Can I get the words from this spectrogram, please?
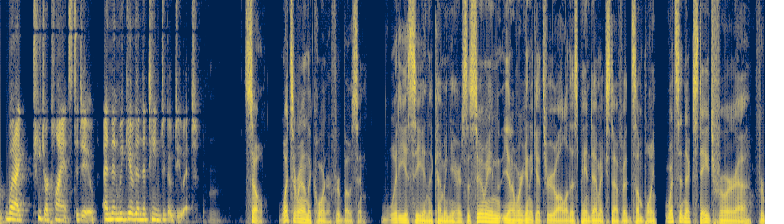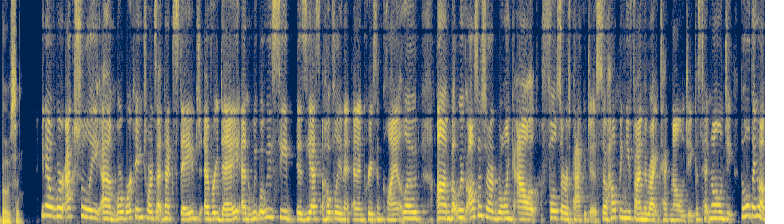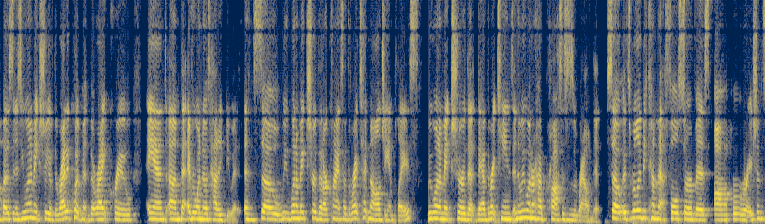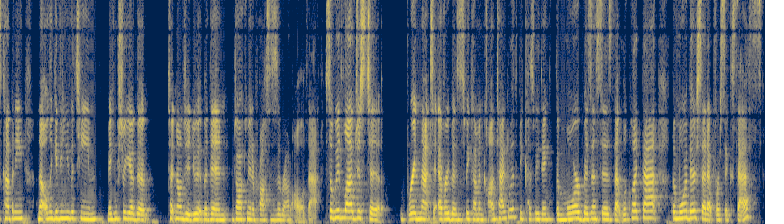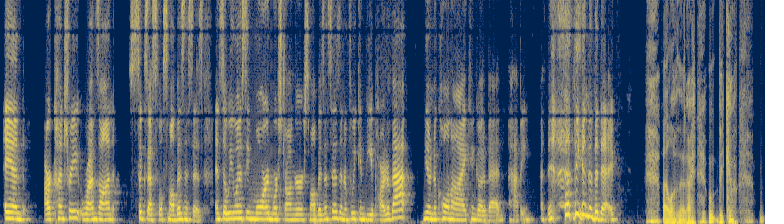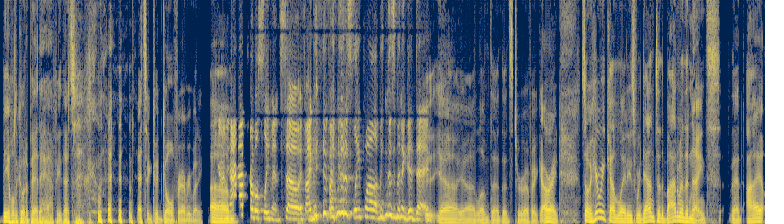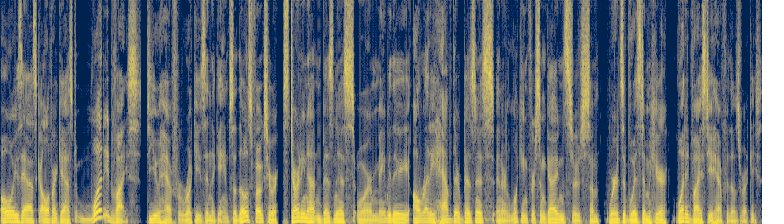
what I teach our clients to do. And then we give them the team to go do it. So, what's around the corner for Bosun? what do you see in the coming years? Assuming, you know, we're going to get through all of this pandemic stuff at some point. What's the next stage for uh, for Bosun? You know, we're actually um, we're working towards that next stage every day, and we, what we see is yes, hopefully an, an increase in client load, um, but we've also started rolling out full service packages, so helping you find the right technology because technology. The whole thing about Bosun is you want to make sure you have the right equipment, the right crew, and um, that everyone knows how to do it. And so we want to make sure that our clients have the right technology in place we want to make sure that they have the right teams and then we want to have processes around it. So it's really become that full service operations company, not only giving you the team, making sure you have the technology to do it, but then documented processes around all of that. So we'd love just to bring that to every business we come in contact with because we think the more businesses that look like that, the more they're set up for success. And our country runs on successful small businesses. And so we want to see more and more stronger small businesses. And if we can be a part of that, you know, Nicole and I can go to bed happy at the, at the end of the day. I love that. I be, be able to go to bed happy. That's that's a good goal for everybody. Um, yeah, I, mean, I um, have trouble sleeping, so if I get, if I go to sleep well, it means it's been a good day. Yeah, yeah, I love that. That's terrific. All right, so here we come, ladies. We're down to the bottom of the ninth. That I always ask all of our guests: What advice do you have for rookies in the game? So those folks who are starting out in business, or maybe they already have their business and are looking for some guidance or some words of wisdom here. What advice do you have for those rookies?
